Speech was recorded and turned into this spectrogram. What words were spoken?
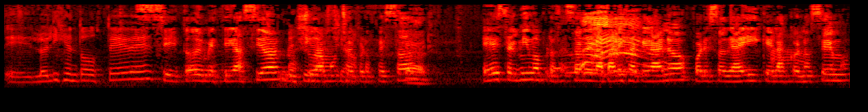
eh, lo eligen todos ustedes? Sí, todo investigación, me ayuda Investigación. mucho el profesor. Es el mismo profesor de la pareja que ganó, por eso de ahí que las conocemos.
